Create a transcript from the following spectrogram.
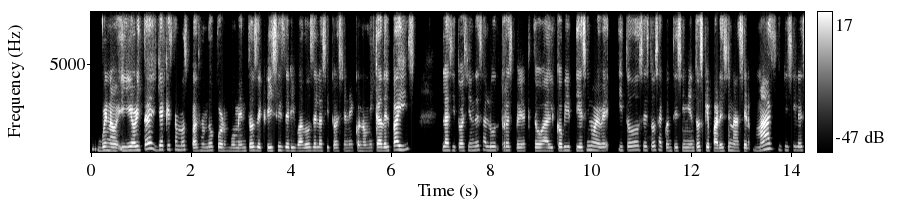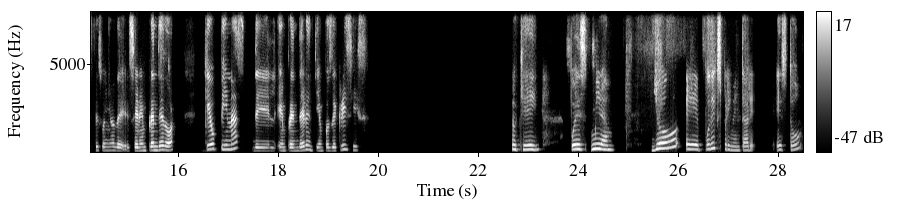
Bueno, y ahorita ya que estamos pasando por momentos de crisis derivados de la situación económica del país, la situación de salud respecto al COVID-19 y todos estos acontecimientos que parecen hacer más difícil este sueño de ser emprendedor, ¿Qué opinas del emprender en tiempos de crisis? Ok, pues mira, yo eh, pude experimentar esto.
